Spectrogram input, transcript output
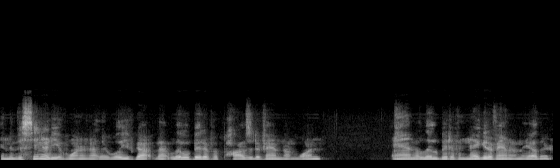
in the vicinity of one another? Well, you've got that little bit of a positive end on one and a little bit of a negative end on the other.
